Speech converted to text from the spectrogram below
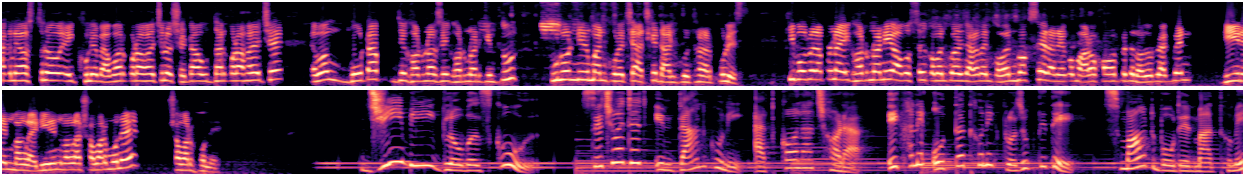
আগ্নেয়াস্ত্র এই খুনে ব্যবহার করা হয়েছিল সেটা উদ্ধার করা হয়েছে এবং গোটা যে ঘটনা, সেই ঘটনার কিন্তু পুনর্নির্মাণ করেছে আজকে ডানকুনি থানার পুলিশ। কি বলবেন আপনারা এই ঘটনা নিয়ে অবশ্যই কমেন্ট করে জানাবেন কমেন্ট বক্সে আর এরকম আরও খবর পেতে নজর রাখবেন ডিএনএন বাংলায় ডিএনএন বাংলা সবার মনে সবার ফোনে GB Global School, situated in Dankuni at Kolachhara. এখানে অত্যাধুনিক প্রযুক্তিতে স্মার্ট বোর্ডের মাধ্যমে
